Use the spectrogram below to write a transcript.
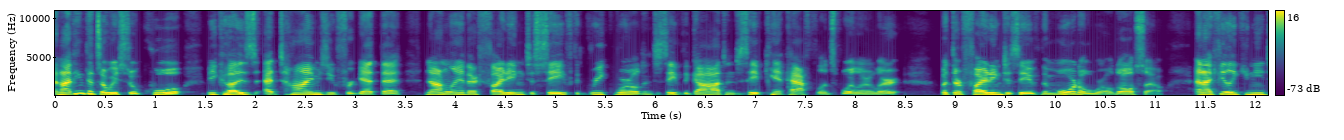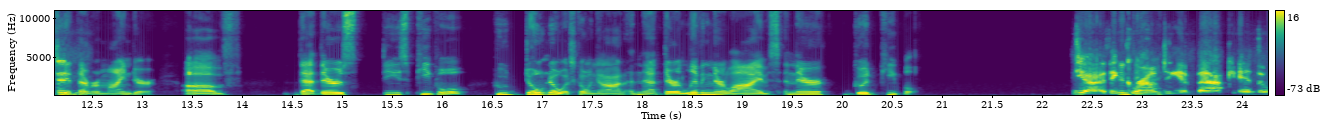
and I think that's always so cool because at times you forget that not only are they fighting to save the Greek world and to save the gods and to save Camp Half Blood, spoiler alert, but they're fighting to save the mortal world also. And I feel like you need to get that reminder of that there's these people who don't know what's going on and that they're living their lives and they're good people. Yeah, I think In theory. grounding it back in the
